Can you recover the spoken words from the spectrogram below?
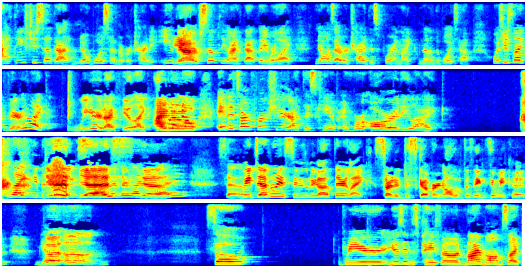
I think she said that no boys have ever tried it either, Yeah. or something like that. They were like, no one's ever tried this before, and like none of the boys have, which is like very like weird. I feel like I, I don't know. know. And it's our first year at this camp, and we're already like, like doing stuff, Yes, and they're like, yeah. what? So we definitely as soon as we got there like started discovering all of the things that we could Yeah. but um so we're using this payphone my mom's like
